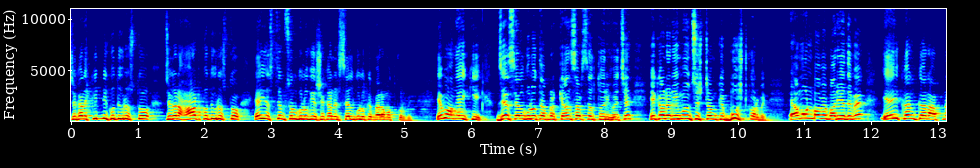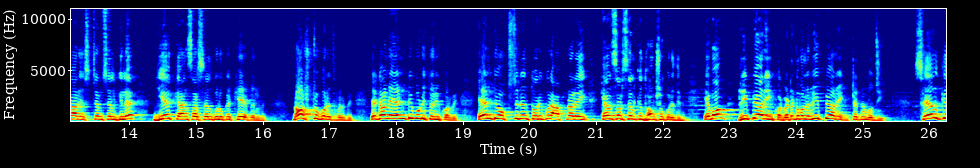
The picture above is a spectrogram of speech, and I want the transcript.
যেখানে কিডনি ক্ষতিগ্রস্ত, যেখানে হার্ট ক্ষতিগ্রস্ত, এই স্টেম সেলগুলো গিয়ে সেখানে সেলগুলোকে মেরামত করবে। এবং এই কি? যে সেলগুলোতে আপনার ক্যান্সার সেল তৈরি হয়েছে, এখানের ইমিউন সিস্টেমকে বুস্ট করবে। এমনভাবে বাড়িয়ে দেবে, এইখানকার আপনার স্টেম সেল গিলে গিয়ে ক্যান্সার সেলগুলোকে খেয়ে ফেলবে। নষ্ট করে ফেলবে। এখানে অ্যান্টিবডি তৈরি করবে। অ্যান্টি অক্সিডেন্ট তৈরি করে আপনার এই ক্যান্সার সেলকে ধ্বংস করে দেবে এবং রিপেয়ারিং করবে। এটাকে বলে রিপেয়ারিং টেকনোলজি সেলকে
